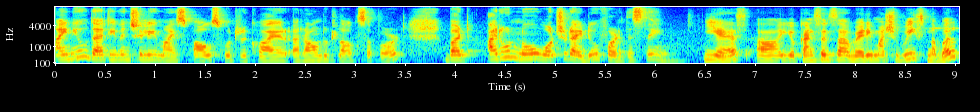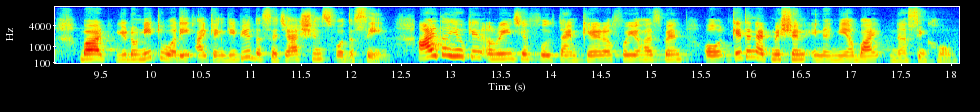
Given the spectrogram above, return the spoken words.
I knew that eventually my spouse would require around the clock support, but I don't know what should I do for this thing. Yes, uh, your concerns are very much reasonable, but you don't need to worry. I can give you the suggestions for the same. Either you can arrange a full time carer for your husband or get an admission in a nearby nursing home.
